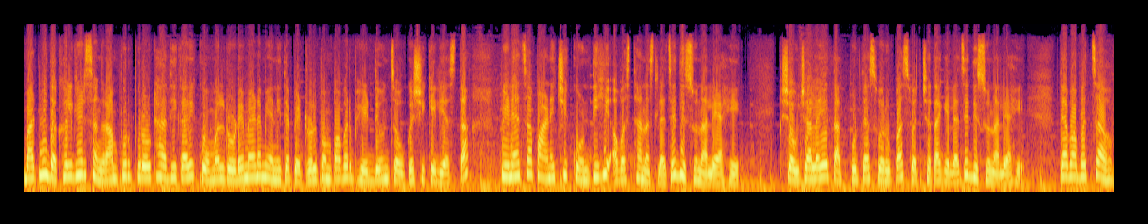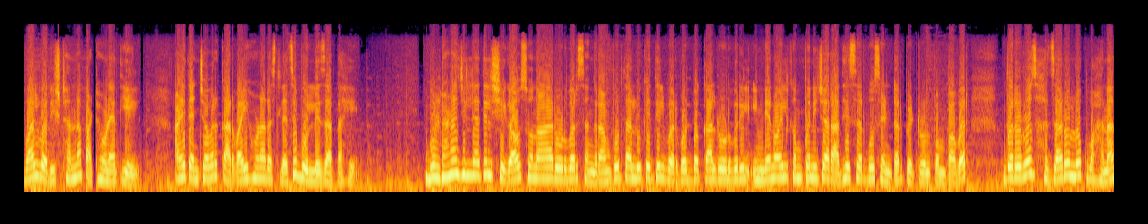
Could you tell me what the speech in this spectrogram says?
बातमी दखलगीर संग्रामपूर पुरवठा अधिकारी कोमल रोडे मॅडम यांनी त्या पेट्रोल पंपावर भेट देऊन चौकशी केली असता पिण्याच्या पाण्याची कोणतीही अवस्था नसल्याचे दिसून आले आहे. शौचालये तात्पुरत्या स्वरूपात स्वच्छता केल्याचे दिसून आले आहे. त्याबाबतचा अहवाल वरिष्ठांना पाठवण्यात येईल आणि त्यांच्यावर कारवाई होणार असल्याचे बोलले जात आहे. बुलढाणा जिल्ह्यातील शेगाव सोनाळा रोडवर संग्रामपूर तालुक्यातील वरवट बकाल रोडवरील इंडियन ऑइल कंपनीच्या राधे सर्वो सेंटर पेट्रोल पंपावर दररोज हजारो लोक वाहनात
